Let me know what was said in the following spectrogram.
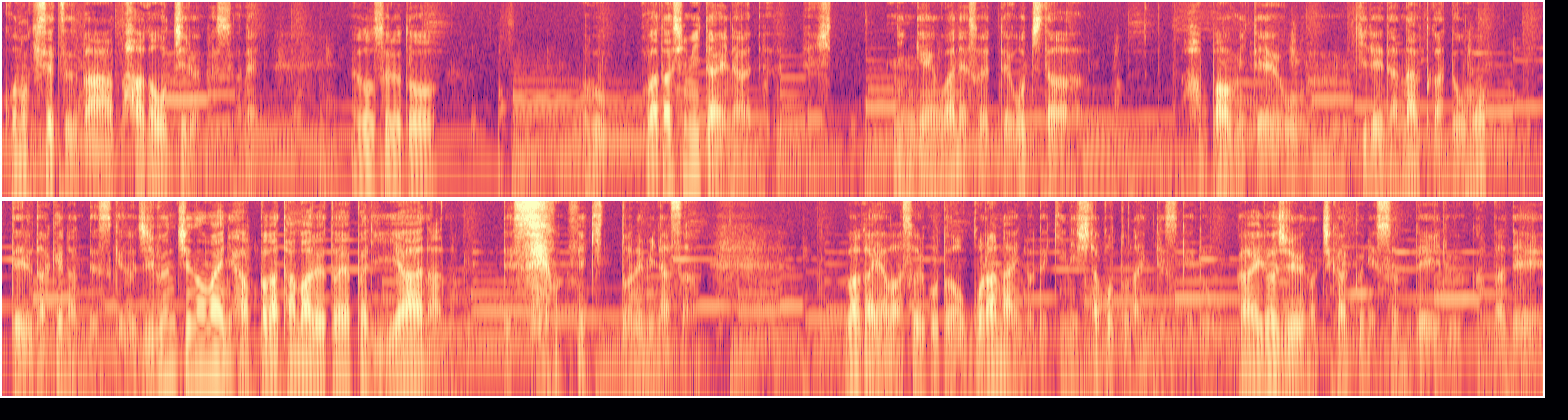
この季節バーッと葉が落ちるんですよね。そうすると私みたいな人間はねそうやって落ちた葉っぱを見て綺麗だなとかって思ってるだけなんですけど自分家の前に葉っぱがたまるとやっぱり嫌なんですよね きっとね皆さん。我が家はそういうことが起こらないので気にしたことないんですけど街路樹の近くに住んでいる方で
